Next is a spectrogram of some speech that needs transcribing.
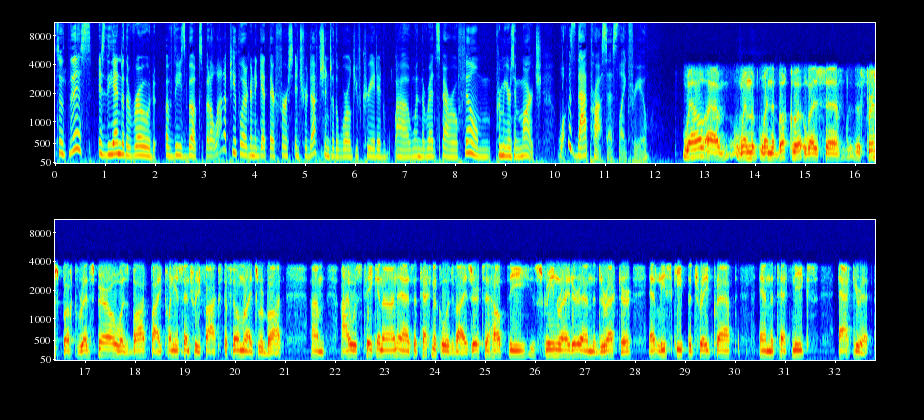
So this is the end of the road of these books, but a lot of people are going to get their first introduction to the world you've created uh, when the Red Sparrow film premieres in March. What was that process like for you? Well, um, when the when the book was uh, the first book, Red Sparrow, was bought by 20th Century Fox. The film rights were bought. Um, I was taken on as a technical advisor to help the screenwriter and the director at least keep the tradecraft and the techniques accurate.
